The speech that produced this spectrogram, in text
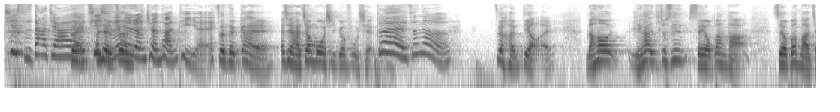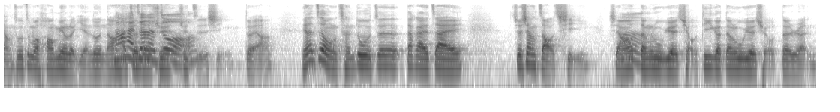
气死大家对哎，气死这而且这些人权团体哎。真的盖哎，而且还叫墨西哥付钱，对，真的，这很屌哎。然后你看，就是谁有办法，谁有办法讲出这么荒谬的言论，然后还真的做去执行？对啊，你看这种程度，真的大概在就像早期想要嗯登陆月球，第一个登陆月球的人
